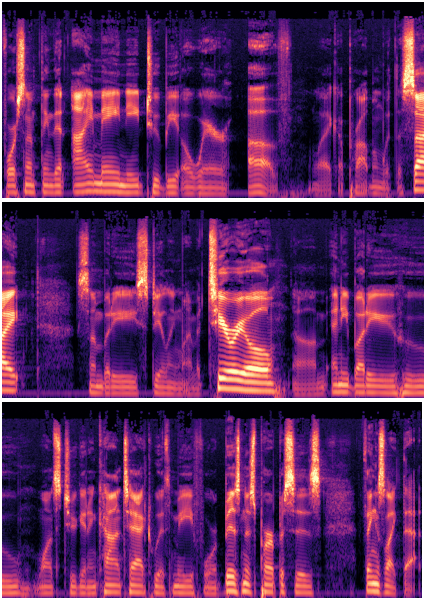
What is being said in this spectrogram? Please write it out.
for something that I may need to be aware of, like a problem with the site, somebody stealing my material, um, anybody who wants to get in contact with me for business purposes, things like that.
